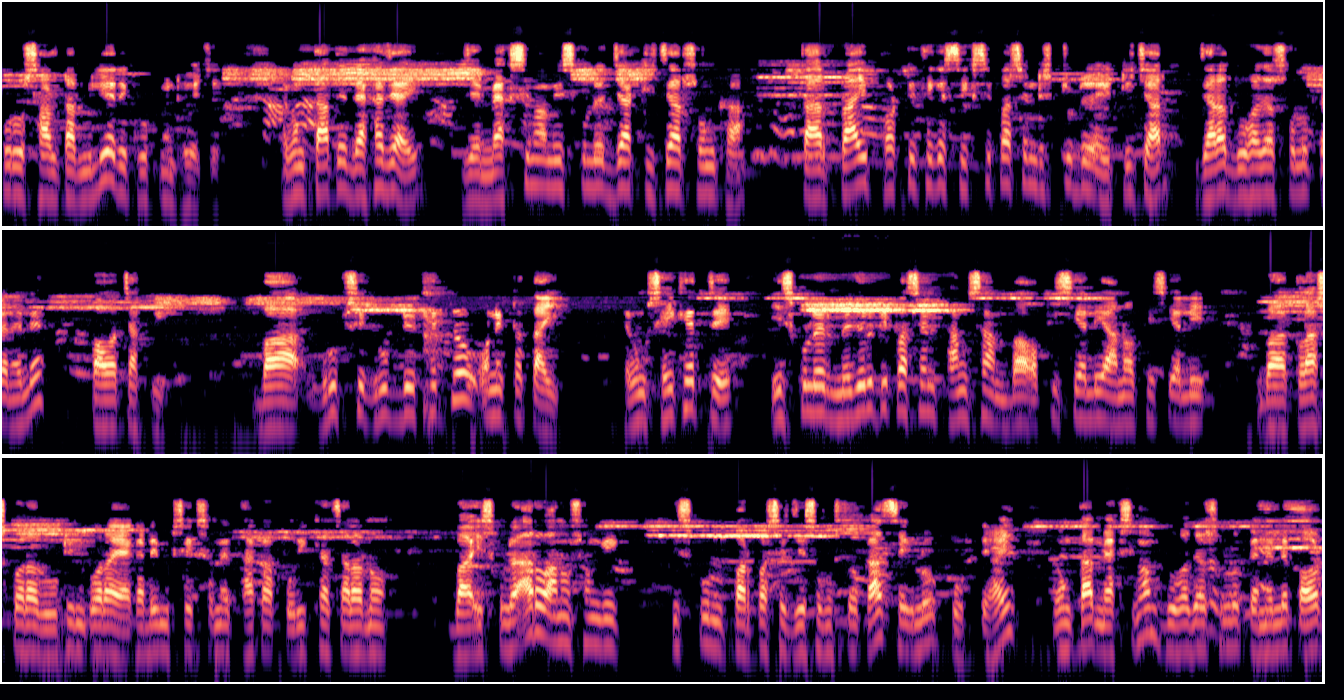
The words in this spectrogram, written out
পুরো সালটা মিলিয়ে রিক্রুটমেন্ট হয়েছে। এবং তাতে দেখা যায় যে ম্যাক্সিমাম স্কুলের যা টিচার সংখ্যা, তার প্রায় ফর্টি থেকে সিক্সটি পার্সেন্ট স্টুডেন্ট টিচার যারা দু হাজার ষোলো প্যানেলে পাওয়া চাকরি বা গ্রুপ সি গ্রুপ ডির ক্ষেত্রেও অনেকটা তাই। এবং সেই ক্ষেত্রে স্কুলের মেজরিটি পার্সেন্ট ফাংশন বা অফিসিয়ালি আনঅফিসিয়ালি বা ক্লাস করা রুটিন করা একাডেমিক সেকশনে থাকা, পরীক্ষা চালানো বা স্কুলে আরও আনুষঙ্গিক স্কুল পারপাসে যে সমস্ত কাজ সেগুলো করতে হয় এবং তা ম্যাক্সিমাম দু হাজার ষোলো প্যানেলে পাওয়ার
